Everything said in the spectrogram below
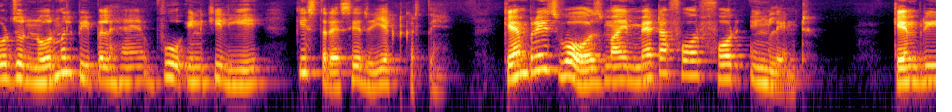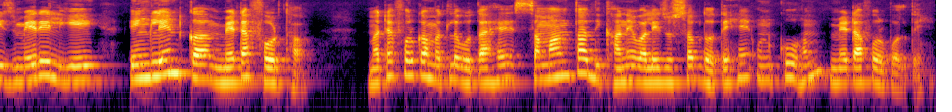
और जो नॉर्मल पीपल हैं, वो इनके लिए किस तरह से रिएक्ट करते हैं? Cambridge was my metaphor for England Cambridge मेरे लिए इंग्लैंड का मेटाफोर था। मेटाफोर का मतलब होता है समानता दिखाने वाले जो शब्द होते हैं, उनको हम मेटाफोर बोलते हैं।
